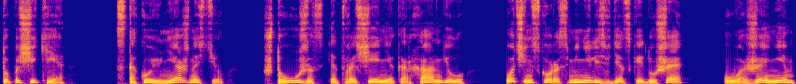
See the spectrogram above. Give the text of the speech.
то по щеке, с такой нежностью, что ужас и отвращение к архангелу очень скоро сменились в детской душе уважением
